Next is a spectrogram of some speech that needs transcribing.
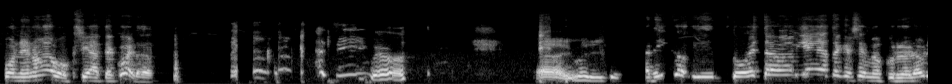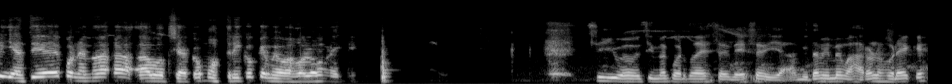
ponernos a boxear, ¿te acuerdas? sí, weón. Ay, marico. Marico, y todo estaba bien hasta que se me ocurrió la brillante idea de ponerme a, boxear como mostrico que me bajó los breques. Sí, bueno, sí me acuerdo de ese, de ese día. A mí también me bajaron los breques,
